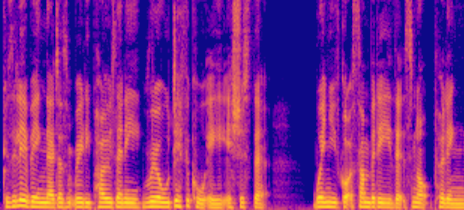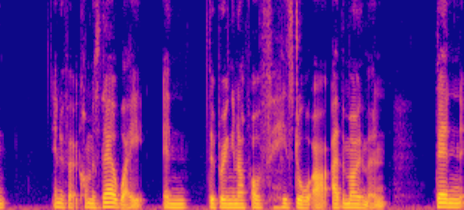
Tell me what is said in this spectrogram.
Because Aaliyah being there doesn't really pose any real difficulty. It's just that when you've got somebody that's not pulling, in inverted commas, their weight in the bringing up of his daughter at the moment, then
